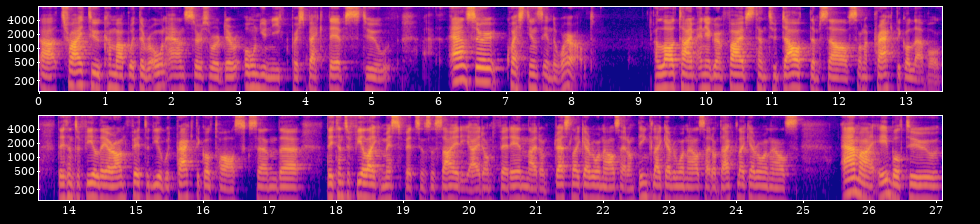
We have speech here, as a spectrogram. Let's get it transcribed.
Uh, try to come up with their own answers or their own unique perspectives to answer questions in the world a lot of time enneagram 5s tend to doubt themselves on a practical level. They tend to feel they are unfit to deal with practical tasks and uh, they tend to feel like misfits in society. I don't fit in i don't dress like everyone else i don't think like everyone else i don't act like everyone else. Am i able to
